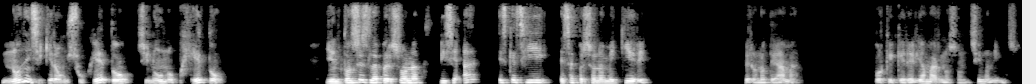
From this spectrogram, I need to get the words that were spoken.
no ni siquiera un sujeto, sino un objeto. Y entonces la persona dice, ah, es que así esa persona me quiere, pero no te ama, porque querer y amar no son sinónimos.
